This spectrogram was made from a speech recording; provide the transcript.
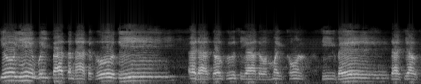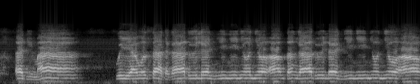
ကျိုးရင်ဝိပဿနာတကူသည်အဲ့ဒါတော့ကုဆရာတော်မိတ်ခွန်းဒီပဲဒါကြောင့်အဲ့ဒီမှာဝေယဝဆတကားတွေလည်းညီညီညွတ်ညွတ်အောင်သံဃာတွေလည်းညီညီညွတ်ညွတ်အောင်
